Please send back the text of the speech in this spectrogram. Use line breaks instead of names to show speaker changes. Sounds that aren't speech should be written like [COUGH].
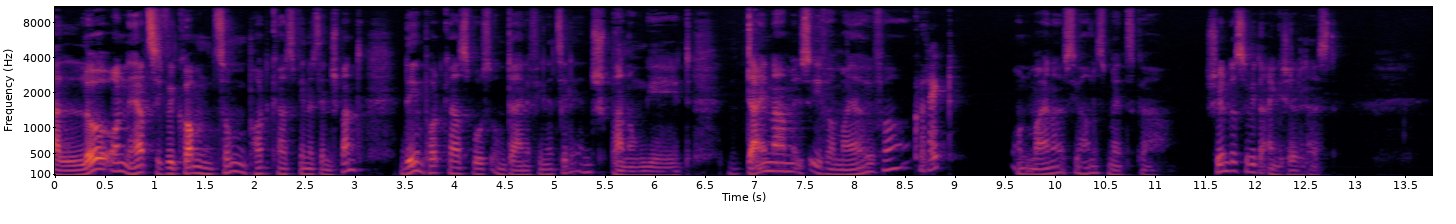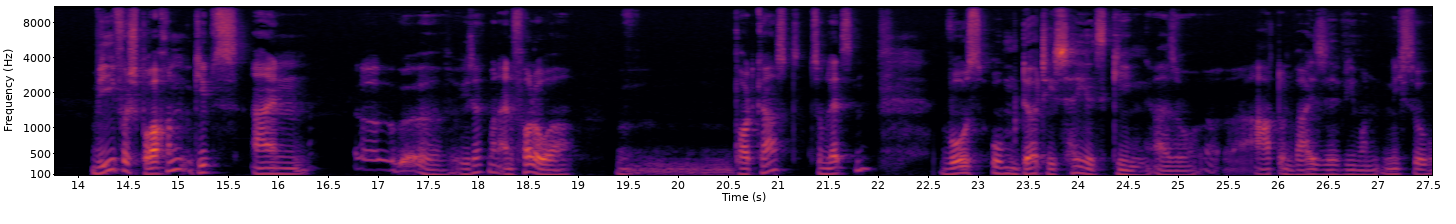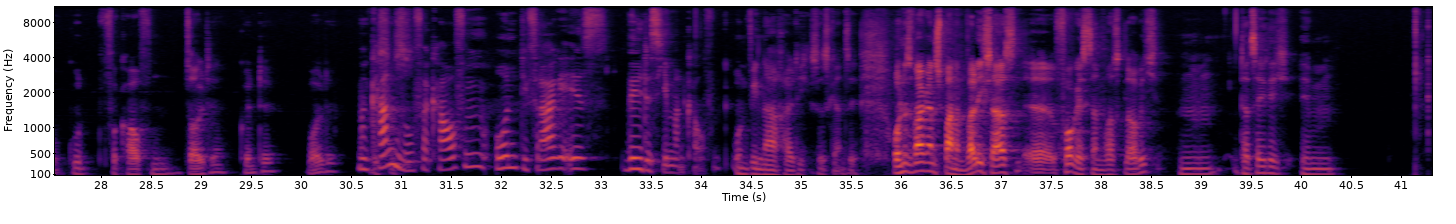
Hallo und herzlich willkommen zum Podcast Finanziell Entspannt, dem Podcast, wo es um deine finanzielle Entspannung geht. Dein Name ist Eva Meyerhöfer.
Korrekt.
Und meiner ist Johannes Metzger. Schön, dass du wieder eingeschaltet hast. Wie versprochen gibt's ein, äh, wie sagt man, ein Follower-Podcast zum letzten, wo es um Dirty Sales ging, also Art und Weise, wie man nicht so gut verkaufen sollte, könnte, wollte.
Man kann so verkaufen und die Frage ist, will das jemand kaufen?
und wie nachhaltig ist das Ganze. Und es war ganz spannend, weil ich saß, äh, vorgestern war es, glaube ich, mh, tatsächlich im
